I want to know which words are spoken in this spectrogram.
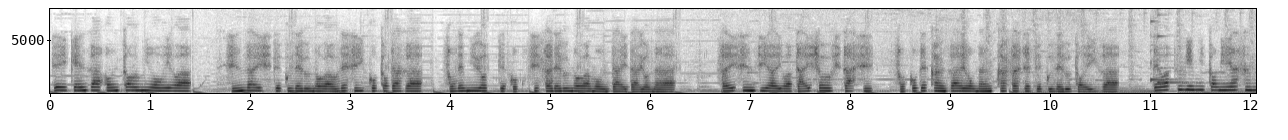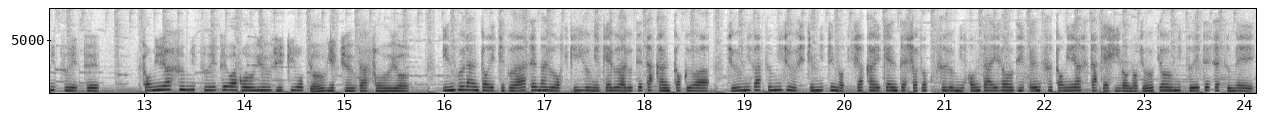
て意見が本当に多いわ。信頼してくれるのは嬉しいことだが、それによって酷使されるのは問題だよな。最新試合は対象したし、そこで考えを軟化させてくれるといいが。では次に富安について、富安については合流時期を協議中だそうよ。イングランド一部アーセナルを率いるミケル・アルテタ監督は、12月27日の記者会見で所属する日本代表ディフェンス富安武宏の状況について説明。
